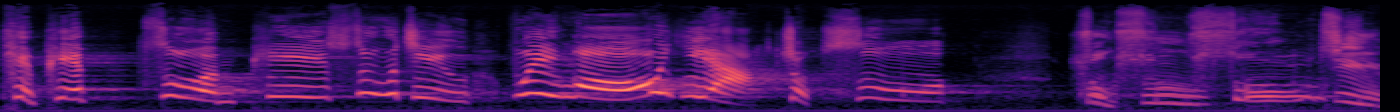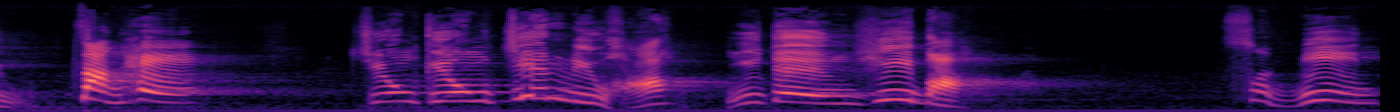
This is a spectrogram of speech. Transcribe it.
特别准批苏酒为我爷祝寿。祝寿送酒，张黑将军见留下，一定去吧。顺命。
